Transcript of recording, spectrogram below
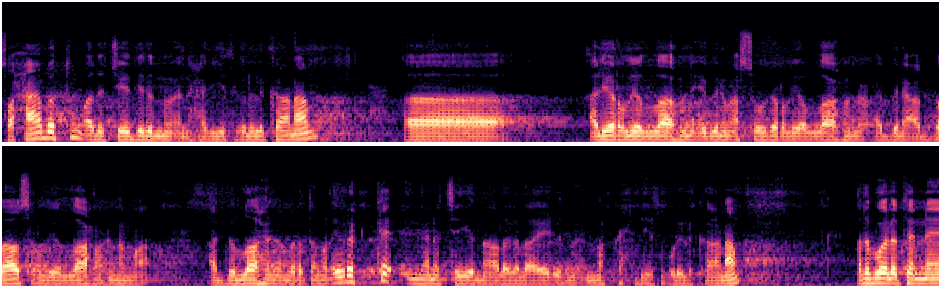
സ്വഹാബത്തും അത് ചെയ്തിരുന്നു എന്ന ഹദീസുകളിൽ കാണാം. അലി റലി അള്ളാഹുൻ എബിൻ അസൂദ് റലി അള്ളാഹുൻ എബിൻ അബ്ബാസ് റലി അള്ളാഹു അബ്ദുല്ലാഹു അമൃതങ്ങൾ ഇവരൊക്കെ ഇങ്ങനെ ചെയ്യുന്ന ആളുകളായിരുന്നു എന്നൊക്കെ ഹദീസുകളിൽ കാണാം. അതുപോലെ തന്നെ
